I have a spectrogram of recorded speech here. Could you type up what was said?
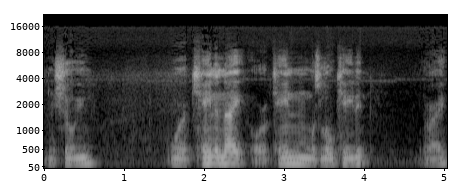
Let me show you where Canaanite or Canaan was located. All right.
